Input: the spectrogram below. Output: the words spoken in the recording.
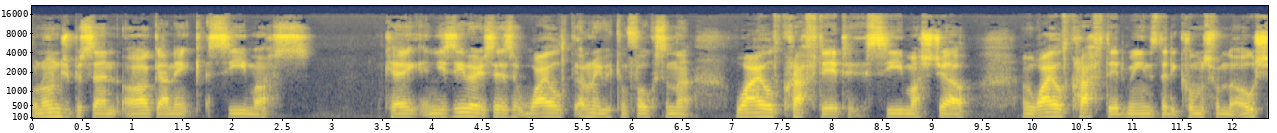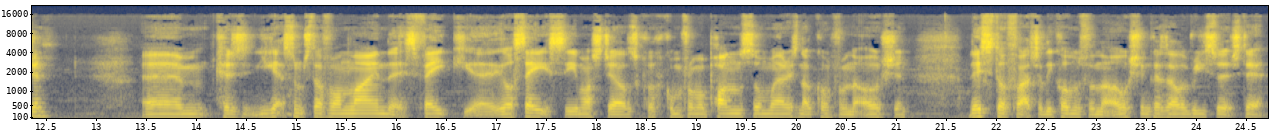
100% organic sea moss. Okay, and you see where it says wild. I don't know if you can focus on that. Wild crafted sea moss gel. And wild crafted means that it comes from the ocean. Because um, you get some stuff online that is fake. Uh, you'll say it's sea moss gels come from a pond somewhere. It's not come from the ocean. This stuff actually comes from the ocean because I researched it,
